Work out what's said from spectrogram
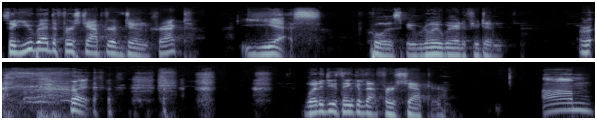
So you read the first chapter of dune correct? Yes cool. This would be really weird if you didn't. right. what did you think of that first chapter? Um,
